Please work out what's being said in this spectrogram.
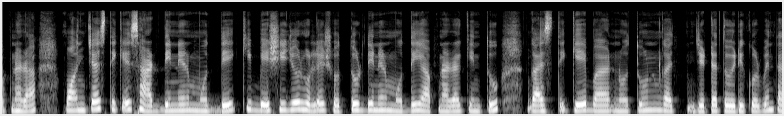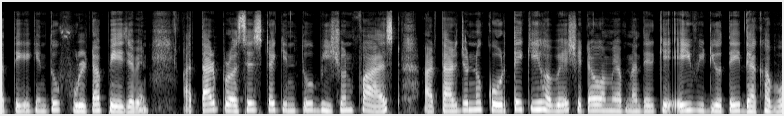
আপনারা পঞ্চাশ থেকে ষাট দিনের মধ্যে কি বেশি জোর হলে সত্তর দিনের মধ্যেই আপনারা কিন্তু গাছ থেকে বা নতুন গাছ যেটা তৈরি করবেন তার থেকে কিন্তু ফুলটা পেয়ে যাবেন। আর তার প্রসেসটা কিন্তু ভীষণ ফাস্ট আর তার জন্য করতে কি হবে সেটাও আমি আপনাদেরকে এই ভিডিওতেই দেখাবো।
